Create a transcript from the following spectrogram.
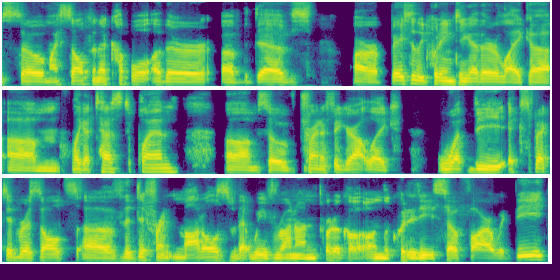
so myself and a couple other of the devs are basically putting together like a um, like a test plan. Um, so trying to figure out like what the expected results of the different models that we've run on protocol owned liquidity so far would be,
